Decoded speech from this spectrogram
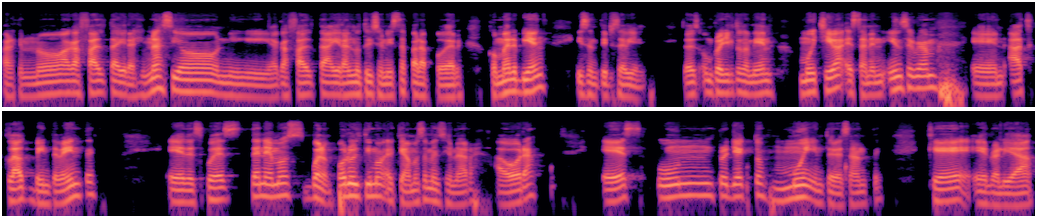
para que no haga falta ir al gimnasio ni haga falta ir al nutricionista para poder comer bien y sentirse bien. Entonces, un proyecto también muy chiva. Están en Instagram, en atcloud2020. Eh, después tenemos, bueno, por último, el que vamos a mencionar ahora es un proyecto muy interesante que en realidad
